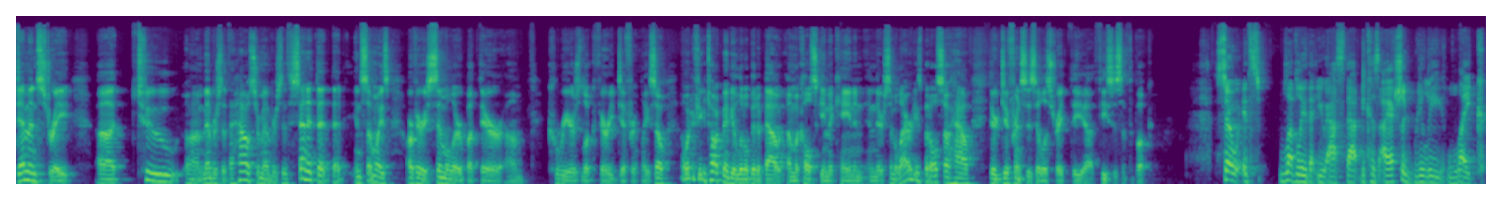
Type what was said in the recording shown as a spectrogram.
demonstrate uh, two uh, members of the House or members of the Senate that that in some ways are very similar, but their um, careers look very differently. So I wonder if you could talk maybe a little bit about uh, Mikulski and McCain and, and, their similarities, but also how their differences illustrate the uh, thesis of the book. So it's lovely that you asked that because I actually really like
